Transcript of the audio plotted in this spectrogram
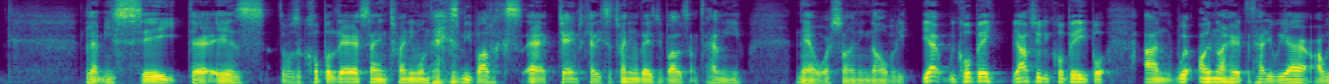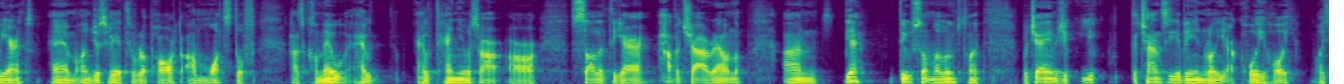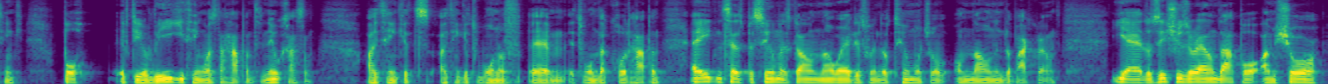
let me see. There is there was a couple there saying 21 days me bollocks. Uh, James Kelly said 21 days me bollocks. I'm telling you, now we're signing nobody. Yeah, we could be. We absolutely could be. But and I'm not here to tell you we are or we aren't. Um, I'm just here to report on what stuff has come out, how how tenuous or, or solid they are. Have a chat around them, and yeah, do something at lunchtime. But James, you, you the chances of you being right are quite high, I think. But if the Origi thing was to happen to Newcastle, I think it's I think it's one of um, it's one that could happen. Aiden says Bissouma is going nowhere this window. Too much unknown in the background yeah, there's issues around that, but I'm sure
